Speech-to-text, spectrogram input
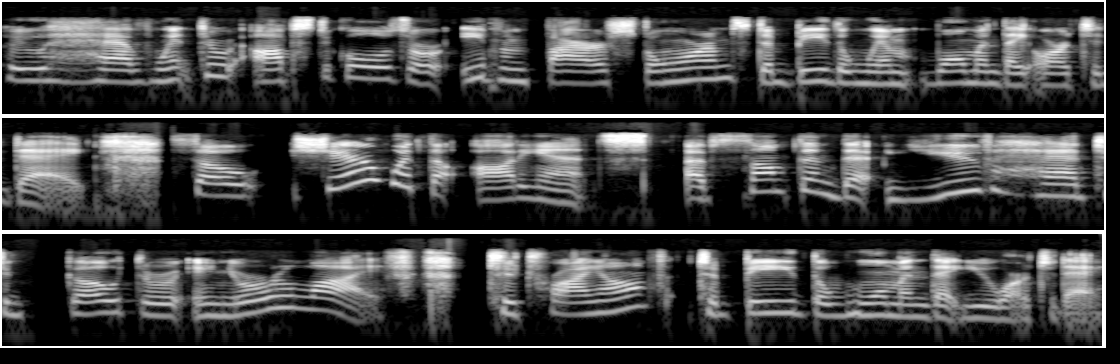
who have went through obstacles or even firestorms to be the woman they are today. So share with the audience of something that you've had to go through in your life to triumph to be the woman that you are today.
